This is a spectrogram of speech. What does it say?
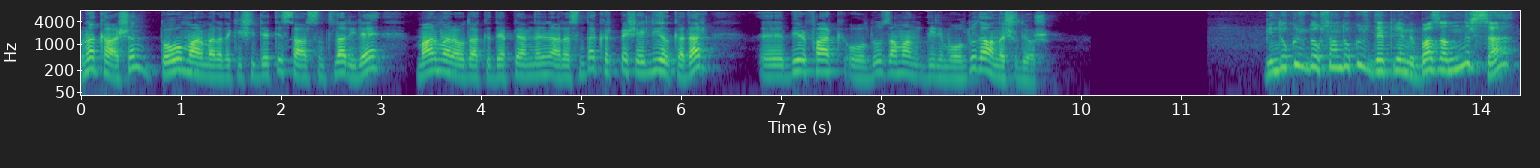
Buna karşın Doğu Marmara'daki şiddetli sarsıntılar ile Marmara odaklı depremlerin arasında 45-50 yıl kadar e, bir fark olduğu, zaman dilimi olduğu da anlaşılıyor. 1999 depremi baz alınırsa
